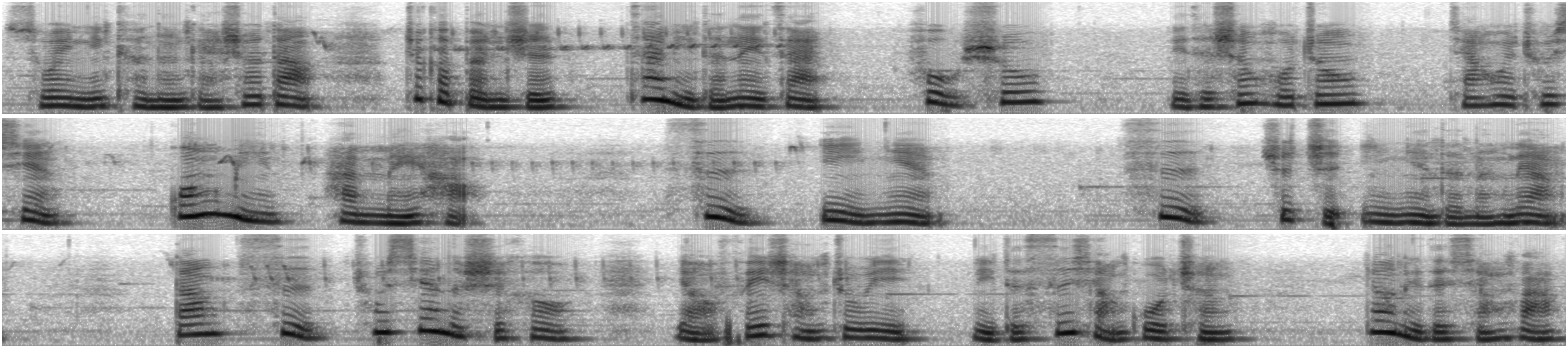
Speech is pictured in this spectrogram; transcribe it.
所以你可能感受到这个本质在你的内在复苏，你的生活中将会出现光明和美好。四意念，四是指意念的能量。当四出现的时候，要非常注意你的思想过程，让你的想法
